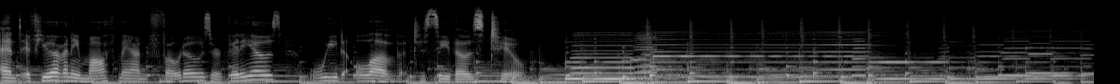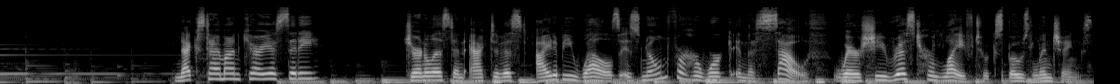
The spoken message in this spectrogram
And if you have any Mothman photos or videos, we'd love to see those too. Next time on Curious City, Journalist and activist Ida B. Wells is known for her work in the South, where she risked her life to expose lynchings,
